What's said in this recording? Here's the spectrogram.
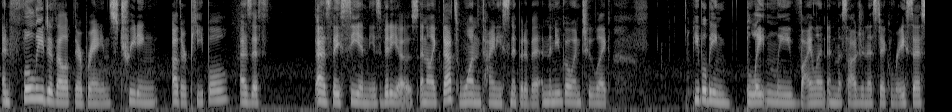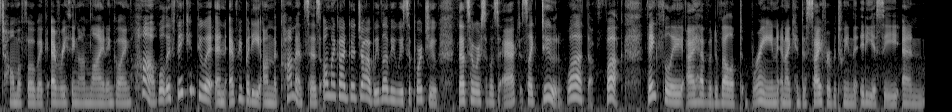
and fully develop their brains treating other people as if as they see in these videos and like that's one tiny snippet of it and then you go into like people being blatantly violent and misogynistic, racist, homophobic, everything online and going, huh, well, if they can do it and everybody on the comments says, oh my God, good job, we love you, we support you, that's how we're supposed to act. It's like, dude, what the fuck? Thankfully, I have a developed brain and I can decipher between the idiocy and,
